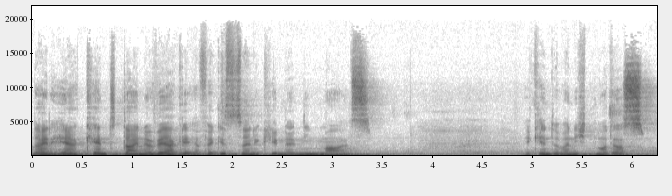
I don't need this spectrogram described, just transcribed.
Dein Herr kennt deine Werke, er vergisst seine Kinder niemals. Er kennt aber nicht nur das.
